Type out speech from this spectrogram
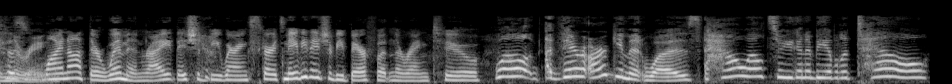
in the ring. why not? They're women, right? They should be wearing skirts. Maybe they should be barefoot in the ring too. Well, uh, their argument was, how else are you going to be able to tell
